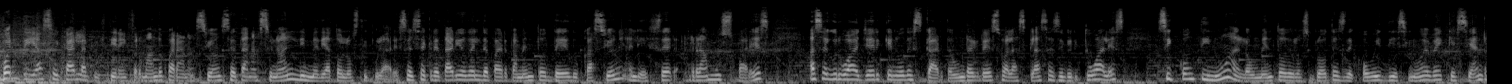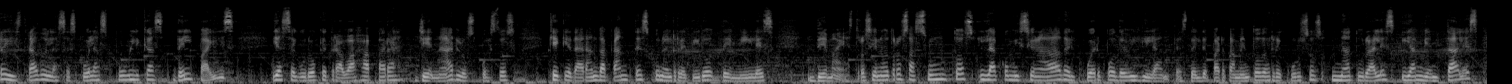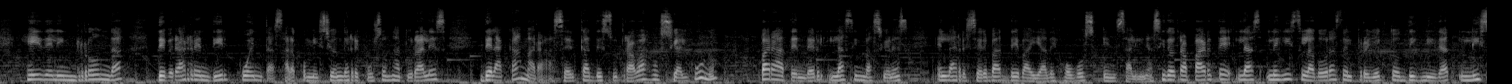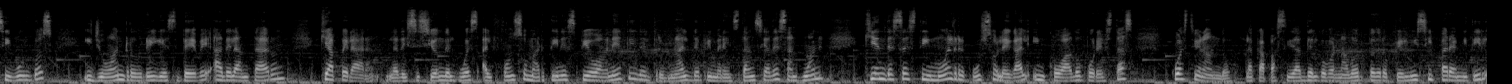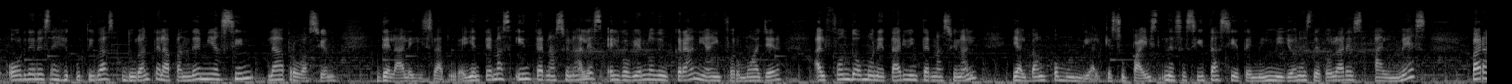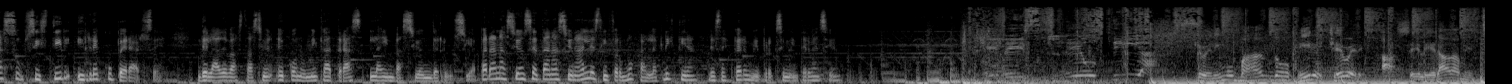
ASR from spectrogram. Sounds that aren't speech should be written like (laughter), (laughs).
Buenos días, soy Carla Cristina informando para Nación Z Nacional. De inmediato los titulares. El secretario del Departamento de Educación, Eliezer Ramos Párez, aseguró ayer que no descarta un regreso a las clases virtuales si continúa el aumento de los brotes de COVID-19 que se han registrado en las escuelas públicas del país y aseguró que trabaja para llenar los puestos que quedarán vacantes con el retiro de miles de maestros. Y en otros asuntos, la comisionada del Cuerpo de Vigilantes del Departamento de Recursos Naturales y Ambientales, Heidelin Ronda, deberá rendir cuentas a la Comisión de Recursos Naturales de la Cámara acerca de su trabajo, si alguno, para atender las invasiones en la reserva de Bahía de Jobos en Salinas. Y de otra parte, las legisladoras del proyecto Dignidad, Lisi Burgos y Joan Rodríguez Bebe, adelantaron que apelaran la decisión del juez Alfonso Martínez Piovanetti del Tribunal de Primera Instancia de San Juan, quien desestimó el recurso legal incoado por estas, cuestionando la capacidad del gobernador Pedro Pierluisi para emitir órdenes ejecutivas durante la pandemia sin la aprobación de la legislatura. Y en temas internacionales, el gobierno de Ucrania informó ayer al Fondo Monetario Internacional y al Banco Mundial que su país necesita 7 mil millones de dólares al mes para subsistir y recuperarse de la devastación económica tras la invasión de Rusia. Para Nación Z Nacional les informó Carla Cristina. Les espero en mi próxima intervención. Que venimos bajando, mire, chévere, aceleradamente.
